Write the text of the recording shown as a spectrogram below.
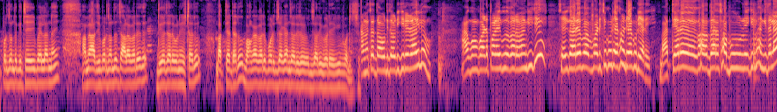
ଏପର୍ଯ୍ୟନ୍ତ କିଛି ହେଇପାରିଲା ନାହିଁ। ଆମେ ଆଜି ପର୍ଯ୍ୟନ୍ତ ଚାଳ ଘରେ ଦୁଇ ହଜାର ଉଣେଇଶ ଠାରୁ ବାତ୍ୟା ଠାରୁ ଭଙ୍ଗା ଘରେ ପଡ଼ିଛୁ ଆଜ୍ଞା ଜରି ଜରି ଘୋଡ଼େଇ ହେଇକି ପଡ଼ିଛୁ। ଆମେ ତ ଦୌଡ଼ି ଦୌଡ଼ିକିରି ରହିଲୁ। ଆଉ କ'ଣ କୁଆଡ଼େ ପଳେଇବୁ ଘର ଭାଙ୍ଗିକି? ସେଇ ଘରେ ପ- ପଡ଼ିଛୁ କୁଡ଼ିଆ ଖଣ୍ଡିଆ କୁଡ଼ିଆରେ। ବାତ୍ୟାରେ ଘର ଦ୍ୱାର ସବୁ ଉଡ଼େଇକିରି ଭାଙ୍ଗିଦେଲା।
